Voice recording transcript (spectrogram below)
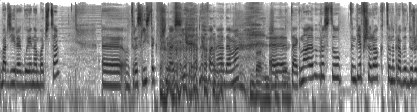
bardziej reaguje na bodźce. E, o, teraz listek przynosi do pana Adama. Bawi się, E, tak. tak, no ale po prostu ten pierwszy rok to naprawdę dużo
